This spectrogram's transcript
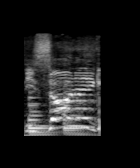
These are the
